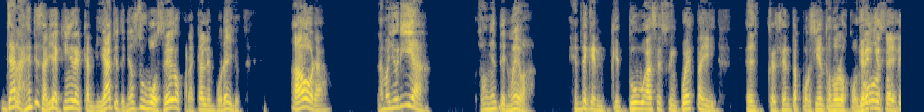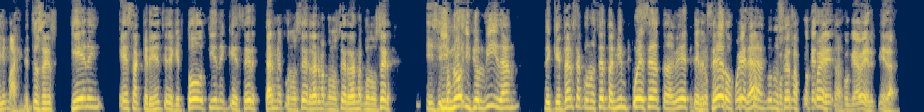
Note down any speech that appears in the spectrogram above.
ya la gente sabía quién era el candidato y tenían sus voceros para que hablen por ellos. Ahora, la mayoría son gente nueva, gente que, que tú haces encuestas y el 60% no los que conoce. Entonces, quieren esa creencia de que todo tiene que ser darme a conocer, darme a conocer, darme a conocer. Y, Y, si son- no, y se olvidan de que darse a conocer también puede ser a través de terceros que supuesto, le hagan conocer porque las son los que te- propuestas. porque, a ver, mira,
